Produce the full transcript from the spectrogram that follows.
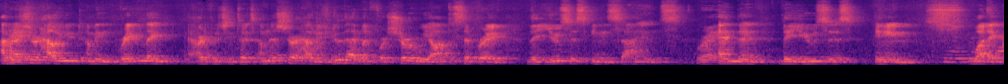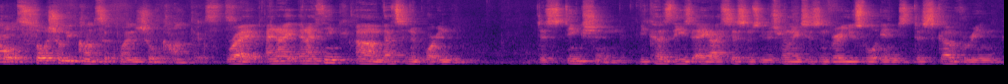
I'm not sure how you, I mean, regulate artificial intelligence. I'm not sure how to do that, but for sure we ought to separate the uses in science Right. and then the uses in Yeah, what I call socially consequential contexts. Right, and I and I think um, that's an important distinction because these AI systems, these machine learning systems, are very useful in discovering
